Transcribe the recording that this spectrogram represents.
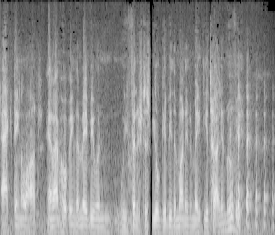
acting a lot. And I'm hoping that maybe when we finish this, you'll give me the money to make the Italian movie.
